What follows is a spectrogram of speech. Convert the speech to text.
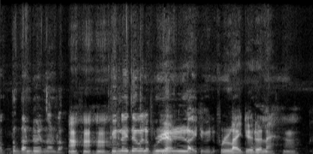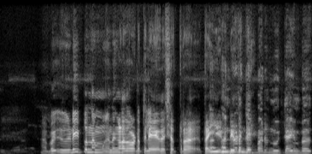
മൊത്തം തണ്ട് വരുന്നുണ്ടോ. പിന്നെ ഇതേപോലെ ഫുള്ളായിട്ട് വരും. ഫുള്ളായിട്ട് വരും അല്ലേ? അപ്പൊ ഇവിടെ ഇപ്പൊ നിങ്ങളുടെ നിങ്ങളെ തോട്ടത്തിൽ ഏകദേശം എത്ര തൈ ഉണ്ട് നൂറ്റി ഇതിന്റെ? നൂറ്റമ്പത്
